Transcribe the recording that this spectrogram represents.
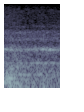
Yeah.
